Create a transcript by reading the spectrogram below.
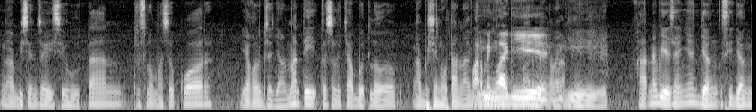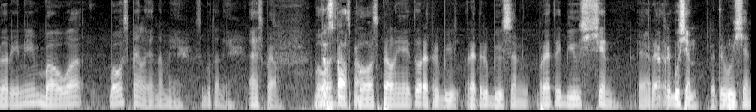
ngabisin seisi hutan, terus lo masuk war, ya kalau bisa jangan mati, terus lo cabut lo ngabisin hutan lagi. Farming lagi, farming farming. lagi. Karena biasanya jang, si jungler ini bawa bawa spell ya namanya, sebutannya. Eh spell. Bener, spell, spell. Bawa spellnya itu retribu- retribution, retribution. Ya, re- Retribution. retribution.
